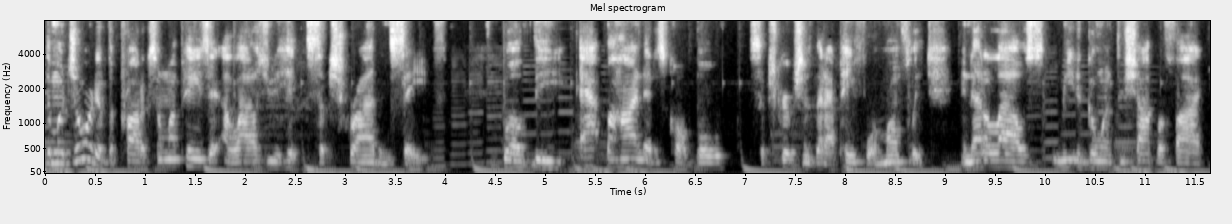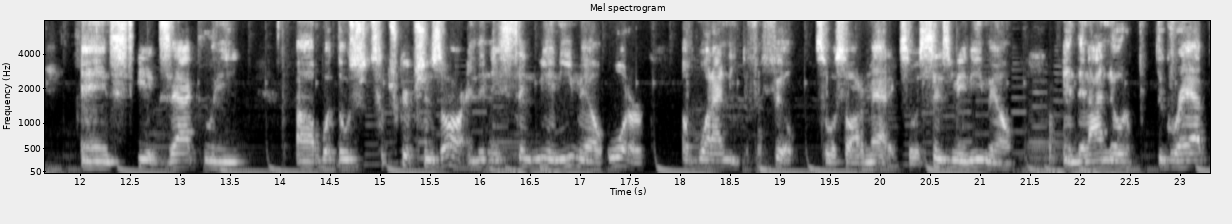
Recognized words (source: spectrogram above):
the majority of the products on my page that allows you to hit subscribe and save. Well, the app behind that is called Bold Subscriptions that I pay for monthly. And that allows me to go in through Shopify and see exactly uh, what those subscriptions are, and then they send me an email order of what I need to fulfill. So it's automatic. So it sends me an email, and then I know to, to grab,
